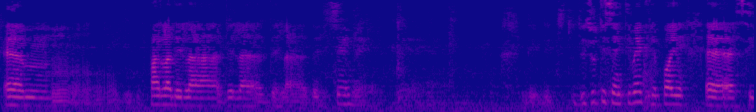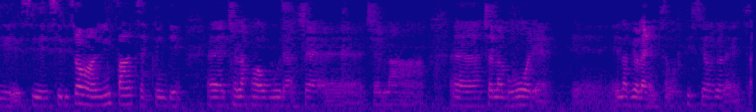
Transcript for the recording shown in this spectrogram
ehm, parla della- della- della- del seme di, di- di tutti i sentimenti che poi eh, si, si- si ritrovano nell'infanzia e quindi eh, c'è la paura, c'è, c'è la- eh, c'è l'amore e la violenza, moltissima violenza.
